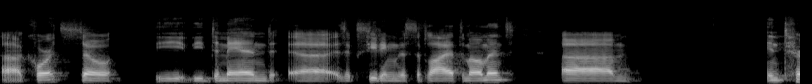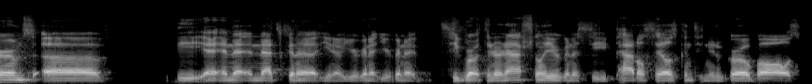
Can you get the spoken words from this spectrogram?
uh, courts. So the the demand uh, is exceeding the supply at the moment. Um, in terms of the and that, and that's gonna you know you're gonna you're gonna see growth internationally. You're gonna see paddle sales continue to grow. Balls.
